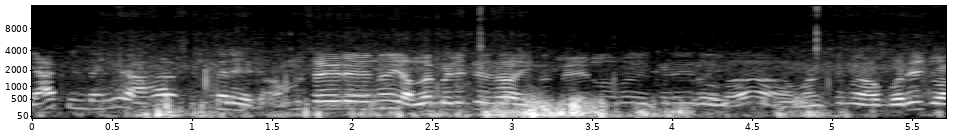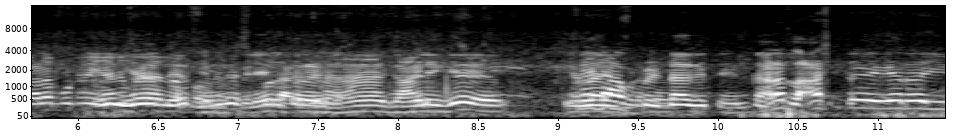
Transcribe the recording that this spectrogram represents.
ಗ್ಯಾಪ್ ಇಲ್ದಂಗೆ ಆಹಾರ ಸಿಗ್ತಾನೆ ಇದೆ ನಮ್ಮ ಸೈಡ್ ಏನೋ ಎಲ್ಲ ಬೆಳಿತೀವಿ ಸರ್. ಇನ್ನು ಬೇಲೂರು ಈ ಕಡೆ ಇರೋಲ್ಲ. ಮನುಷ್ಯ ಬರೀ ಜೋಳ ಬಿಟ್ರೆ ಏನು ಬೆಳೆಯಲ್ಲ. ಗಾಳಿಗೆ ಎಲ್ಲ. ಸ್ಪ್ರೆಡ್ ಆಗುತ್ತೆ ಅಂತ. ಅಣ್ಣ ಲಾಸ್ಟ್ ಇಯರ್ ಈ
